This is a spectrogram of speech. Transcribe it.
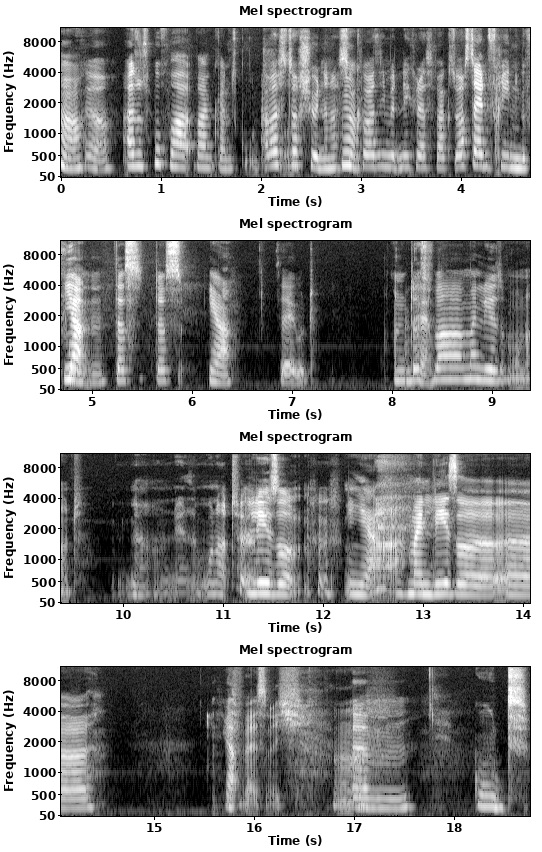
ja. Ja. Also das Buch war, war ganz gut. Aber ist so. doch schön, dann hast Ja. du quasi mit Niklas Wachs, du hast deinen Frieden Ja, gefunden. das, das, ja. Sehr gut. Und Okay. das war mein Lesemonat. Ja, diese Monate. Lese, ja, mein Lese, äh, Ja. ich weiß nicht. Äh, Ähm, gut.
